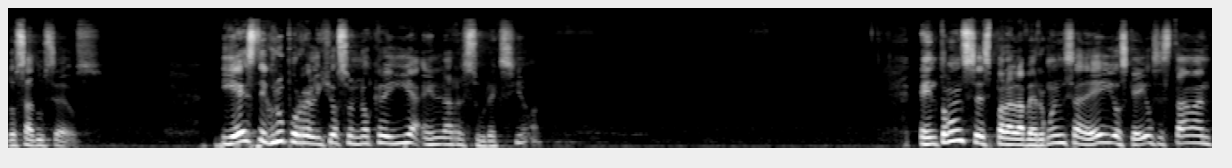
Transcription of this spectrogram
los saduceos. Y este grupo religioso no creía en la resurrección. Entonces, para la vergüenza de ellos, que ellos estaban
